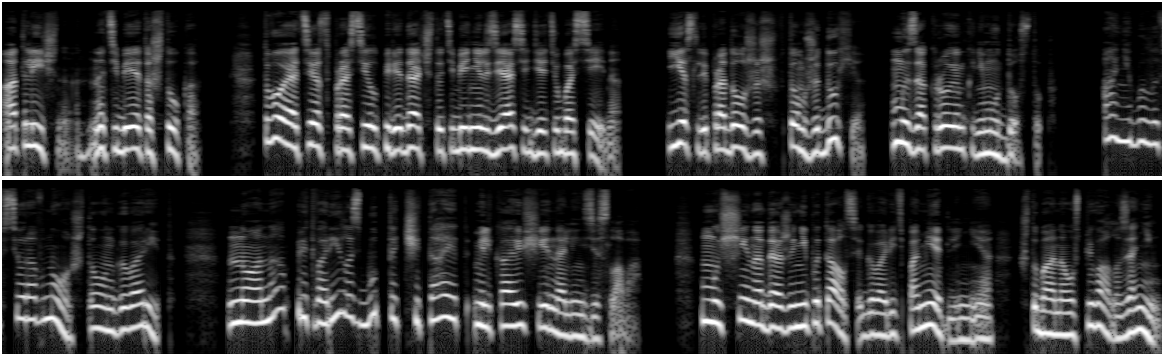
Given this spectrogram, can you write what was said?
«Отлично, на тебе эта штука. Твой отец просил передать, что тебе нельзя сидеть у бассейна. Если продолжишь в том же духе, мы закроем к нему доступ». Ане было все равно, что он говорит, но она притворилась, будто читает мелькающие на линзе слова. Мужчина даже не пытался говорить помедленнее, чтобы она успевала за ним.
